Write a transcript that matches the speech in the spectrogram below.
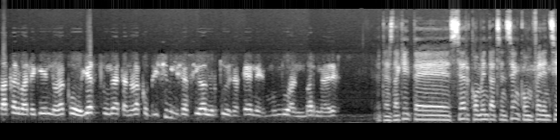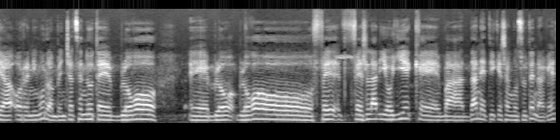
bakar batekin nolako oiartzuna eta nolako bizibilizazioa lortu dezakeen eh, munduan barna ere. Eta ez dakit e, zer komentatzen zen konferentzia horren inguruan, bentsatzen dute blogo e, blogo fe, feslari hoiek e, ba, danetik esango zutenak, ez?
